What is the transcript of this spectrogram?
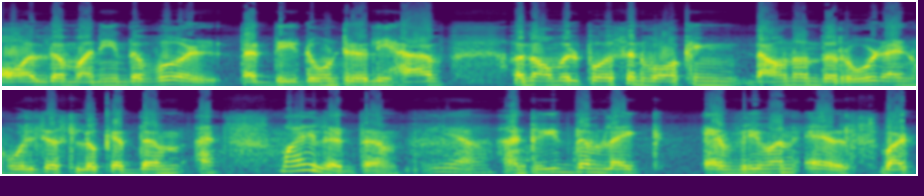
all the money in the world that they don't really have a normal person walking down on the road and who will just look at them and smile at them Yeah. and treat them like everyone else but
